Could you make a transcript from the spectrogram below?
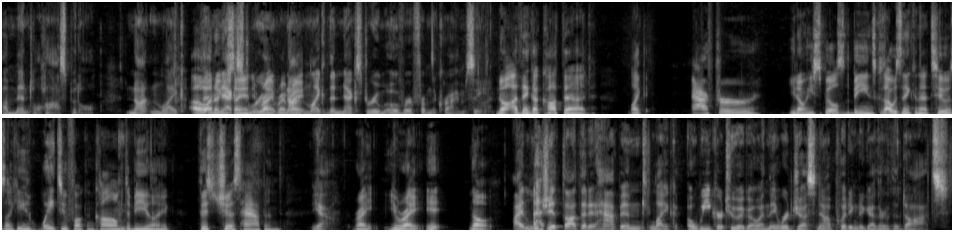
a mental hospital, not in like Oh, the I know you're saying. room, Right, right, not right. in like the next room over from the crime scene. No, I think I caught that like after you know he spills the beans because I was thinking that too. It's like he's way too fucking calm to be like this just happened. Yeah, Right, you're right. It no, I legit thought that it happened like a week or two ago, and they were just now putting together the dots.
